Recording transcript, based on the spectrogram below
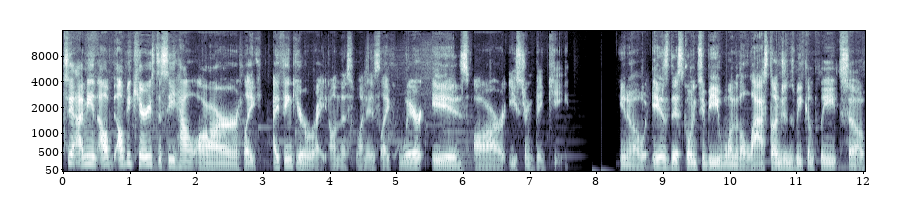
So yeah, I mean, I'll I'll be curious to see how our like. I think you're right on this one. Is like, where is our Eastern Big Key? You know, is this going to be one of the last dungeons we complete? So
